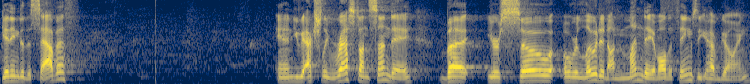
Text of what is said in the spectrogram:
getting to the Sabbath, and you actually rest on Sunday, but you're so overloaded on Monday of all the things that you have going,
